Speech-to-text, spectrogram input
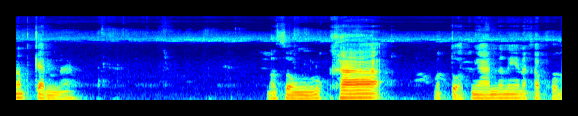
น้ำแก่นนะ มาส่งลูกค้ามาตรวจงานตรงนี้นะครับผม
